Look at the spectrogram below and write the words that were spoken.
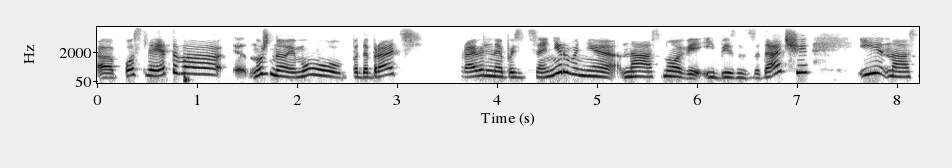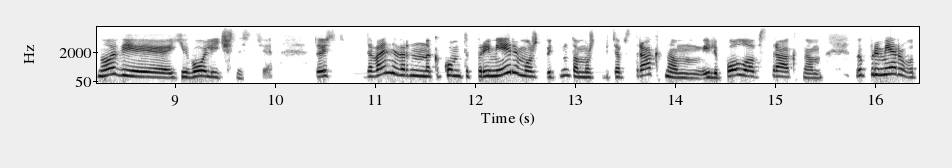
Э, после этого э, нужно ему подобрать правильное позиционирование на основе и бизнес-задачи, и на основе его личности. То есть давай, наверное, на каком-то примере, может быть, ну, там, может быть, абстрактном или полуабстрактном. Ну, к примеру, вот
